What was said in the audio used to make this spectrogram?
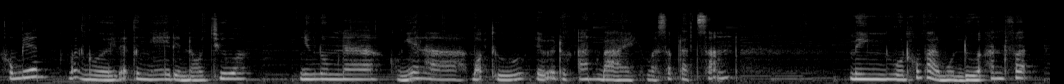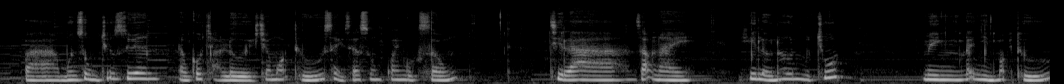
Không biết mọi người đã từng nghe đến nó chưa? Nhưng nôm na có nghĩa là mọi thứ đều đã được an bài và sắp đặt sẵn. Mình vốn không phải một đứa ăn phận Và muốn dùng chữ duyên làm câu trả lời cho mọi thứ xảy ra xung quanh cuộc sống. Chỉ là dạo này, khi lớn hơn một chút, Mình lại nhìn mọi thứ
